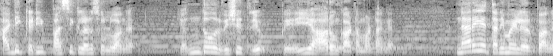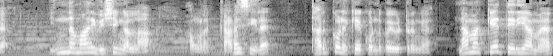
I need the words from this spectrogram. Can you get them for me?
அடிக்கடி பசிக்கலன்னு சொல்லுவாங்க. எந்த ஒரு விஷயத்திலயும் பெரிய ஆர்வம் காட்ட மாட்டாங்க. நிறைய தனிமையில இருப்பாங்க. இந்த மாதிரி விஷயங்கள்லாம் அவங்கள கடைசியில தற்கொலைக்கே கொண்டு போய் விட்டுருங்க. நமக்கே தெரியாம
